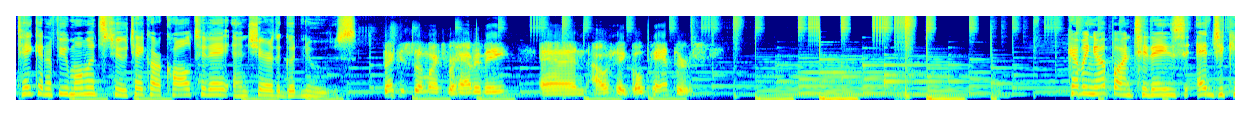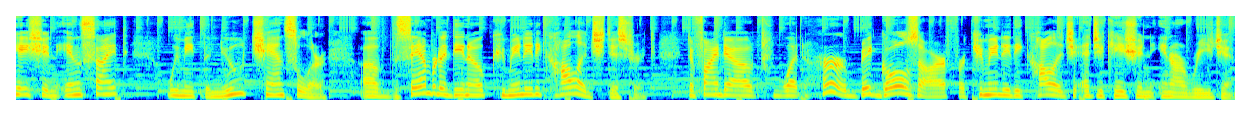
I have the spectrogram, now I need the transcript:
taking a few moments to take our call today and share the good news. Thank you so much for having me. And I would say, go Panthers. Coming up on today's Education Insight, we meet the new chancellor of the San Bernardino Community College District to find out what her big goals are for community college education in our region.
